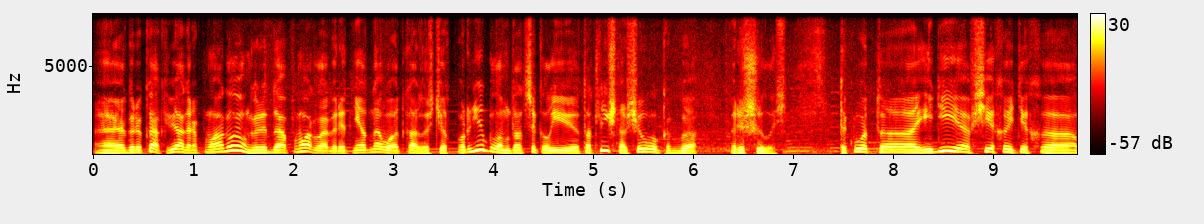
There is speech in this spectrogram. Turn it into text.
Э, я говорю, как, Виагра помогла? Он говорит, да, помогла. Говорит, ни одного отказа с тех пор не было, мотоцикл едет отлично, все как бы решилось. Так вот, э, идея всех этих э,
